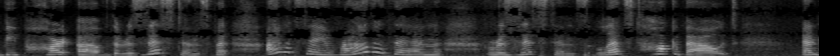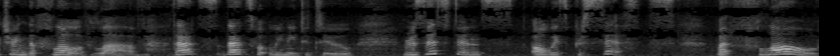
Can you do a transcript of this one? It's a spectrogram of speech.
be part of the resistance. But I would say rather than resistance, let's talk about entering the flow of love. That's that's what we need to do. Resistance always persists. But flow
